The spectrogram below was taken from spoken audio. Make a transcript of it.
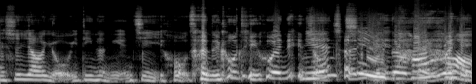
还是要有一定的年纪以后才能够体会那种年纪还好，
